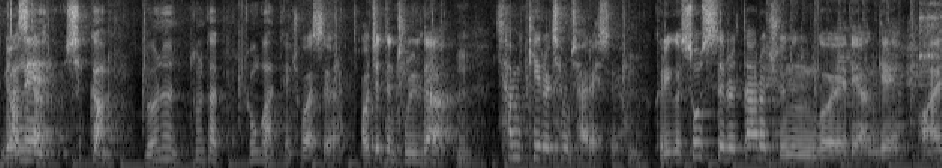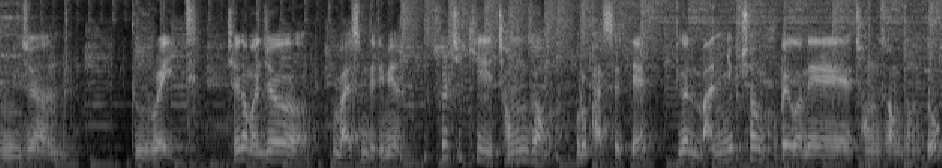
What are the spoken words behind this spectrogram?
면의. 식감. 면은 둘 다 좋은 것 같아. 좋았어요. 어쨌든 둘 다 삶기를 참 잘했어요. 그리고 소스를 따로 주는 거에 대한 게 완전 great. 제가 먼저 좀 말씀드리면 솔직히 정성으로 봤을 때 이건 16,900원의 정성 정도,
